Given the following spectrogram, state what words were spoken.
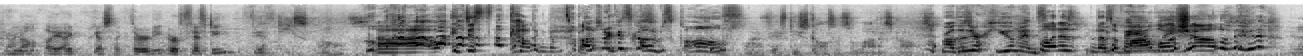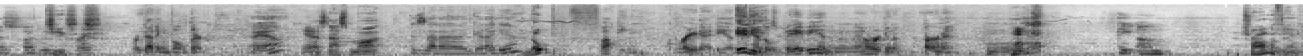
I don't know. Like, I guess like 30 or 50? 50 skulls? uh, it's just calling them skulls. I'm skulls. sorry, because call them skulls. 50 skulls, that's a lot of skulls. Bro, those are humans. What is that's a Marvel Family. show? Jesus. We're gutting Vaulter. Oh yeah? Yeah. That's not smart. Is that a good idea? Nope. Fucking great idea. It's Idiot. Kendall's baby, and now we're gonna burn it. Hmm. Hey, um, What's wrong with him?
